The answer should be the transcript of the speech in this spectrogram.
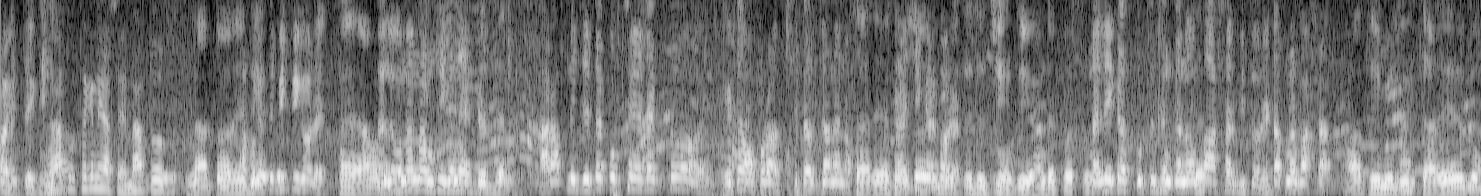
পার্টি থেকে। নাটোর থেকে নিয়ে আসে। নাটোর। না তো আর কাছে বিক্রি করে? হ্যাঁ তাহলে ওনার নাম ঠিকানা অ্যাড্রেস দেন। আর আপনি যেটা করছেন এটা তো এটা অপরাধ সেটা জানেন আপনি। স্যার এটা স্বীকার করেন? জি, জি হান্ড্রেড পার্সেন্ট তাহলে এই কাজ করতেছেন কেন? বাসার ভিতর এটা আপনার বাসা? ফ্যামিলি স্যার এরকম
